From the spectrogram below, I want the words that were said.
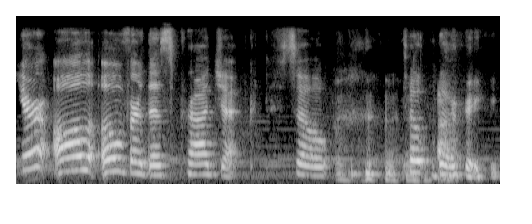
you're all over this project, so don't worry.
